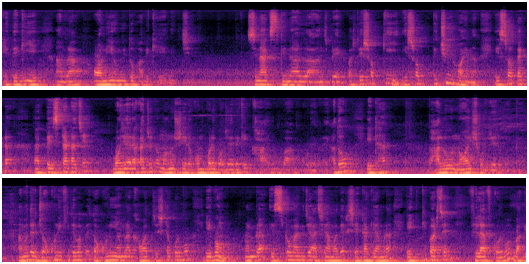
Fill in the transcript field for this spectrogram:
খেতে গিয়ে আমরা অনিয়মিতভাবে খেয়ে নিচ্ছি। স্ন্যাক্স, ডিনার, লাঞ্চ, ব্রেকফাস্ট, এসব কি? এসব কিছুই হয় না। এসব একটা একটা স্টার্ট আছে বজায় রাখার জন্য। মানুষ এরকম করে বজায় রেখে খায় বা করে বেড়ায়। আদৌ এটা ভালো নয় শরীরের পক্ষে? আমাদের যখনই খিদে পাবে তখনই আমরা খাওয়ার চেষ্টা করব এবং আমরা স্টোমাক যে আছে আমাদের সেটাকে আমরা এইট্টি পার্সেন্ট ফিল আপ করব, বাকি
